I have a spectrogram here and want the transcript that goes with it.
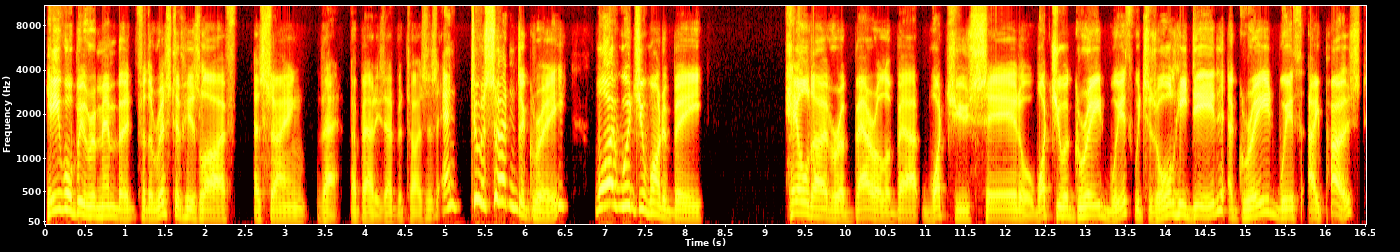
He will be remembered for the rest of his life as saying that about his advertisers. And to a certain degree, why would you want to be held over a barrel about what you said or what you agreed with, which is all he did, agreed with a post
